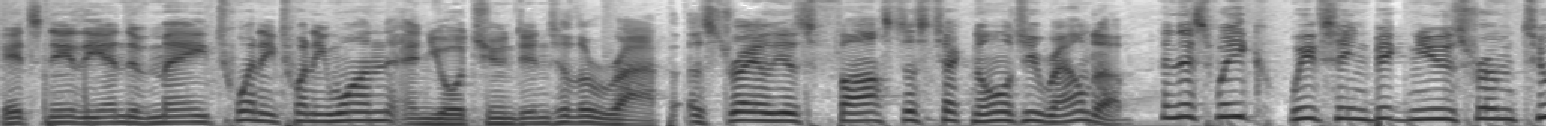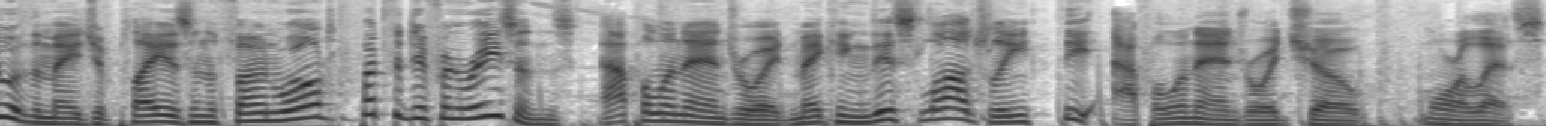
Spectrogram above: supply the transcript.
It's near the end of May 2021, and you're tuned into The Wrap, Australia's fastest technology roundup. And this week, we've seen big news from two of the major players in the phone world, but for different reasons Apple and Android, making this largely the Apple and Android show more or less.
